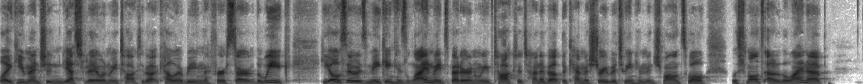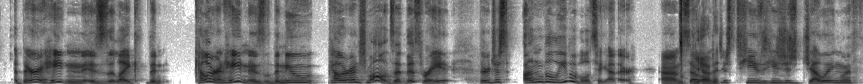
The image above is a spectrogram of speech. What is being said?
like you mentioned yesterday when we talked about Keller being the first star of the week, he also is making his line mates better. And we've talked a ton about the chemistry between him and Schmaltz. Well, with Schmaltz out of the lineup, uh, Barrett Hayton is like the Keller and Hayton is the new Keller and Schmaltz at this rate. They're just unbelievable together. Um, so Yeah, but- just he's he's just gelling with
